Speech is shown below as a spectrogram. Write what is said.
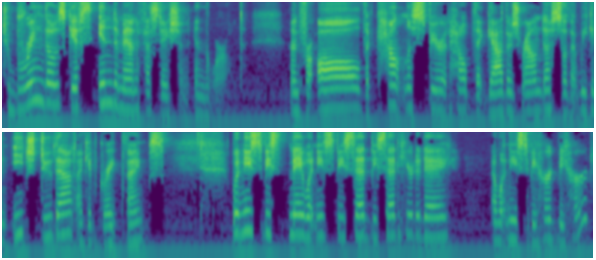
to bring those gifts into manifestation in the world. And for all the countless spirit help that gathers round us so that we can each do that, I give great thanks. What needs to be may what needs to be said be said here today, and what needs to be heard be heard,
